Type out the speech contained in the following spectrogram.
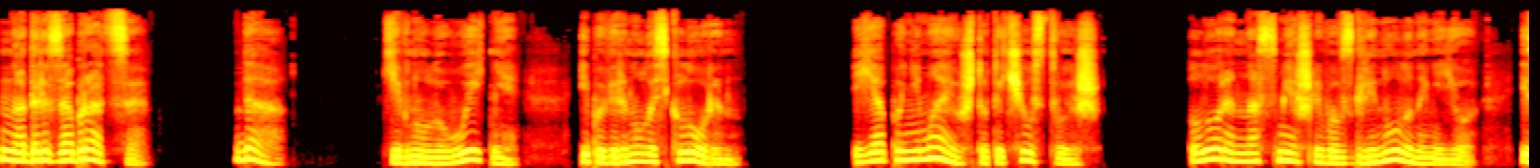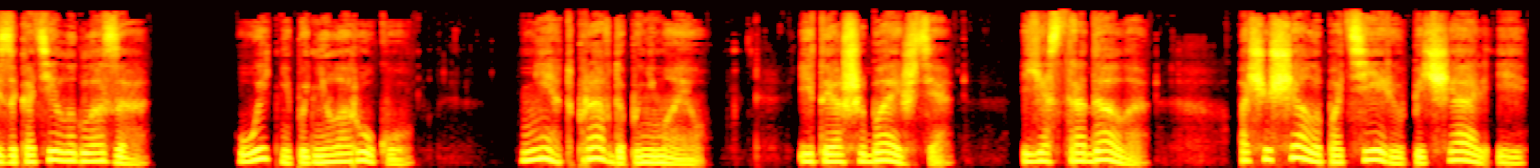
Надо разобраться. Да, кивнула Уитни и повернулась к Лорен. Я понимаю, что ты чувствуешь. Лорен насмешливо взглянула на нее и закатила глаза. Уитни подняла руку. «Нет, правда понимаю. И ты ошибаешься. Я страдала, ощущала потерю, печаль и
